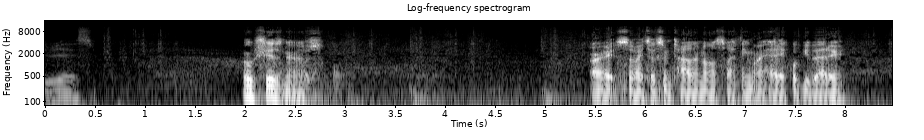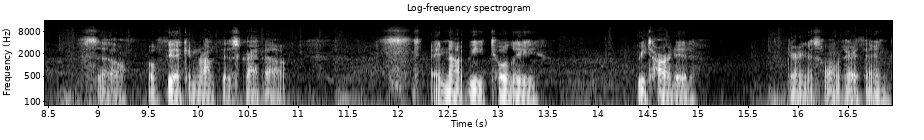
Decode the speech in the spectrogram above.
Do this. Oh shiznaps. Alright, so I took some Tylenol, so I think my headache will be better. So, hopefully I can rock this crap out. And not be totally retarded during this whole entire thing.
